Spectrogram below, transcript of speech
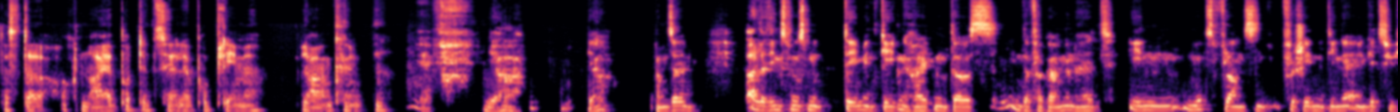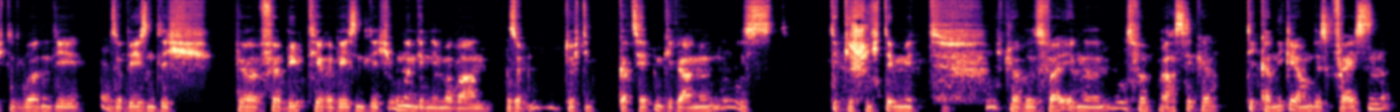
dass da auch neue potenzielle Probleme lagen könnten. Ja, ja, kann sein. Allerdings muss man dem entgegenhalten, dass in der Vergangenheit in Nutzpflanzen verschiedene Dinge eingezüchtet wurden, die also wesentlich für, für Wildtiere wesentlich unangenehmer waren. Also durch die Gazetten gegangen ist die Geschichte mit, ich glaube, es war irgendein, es war Brassiker. Die Kanickel haben das gefressen.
